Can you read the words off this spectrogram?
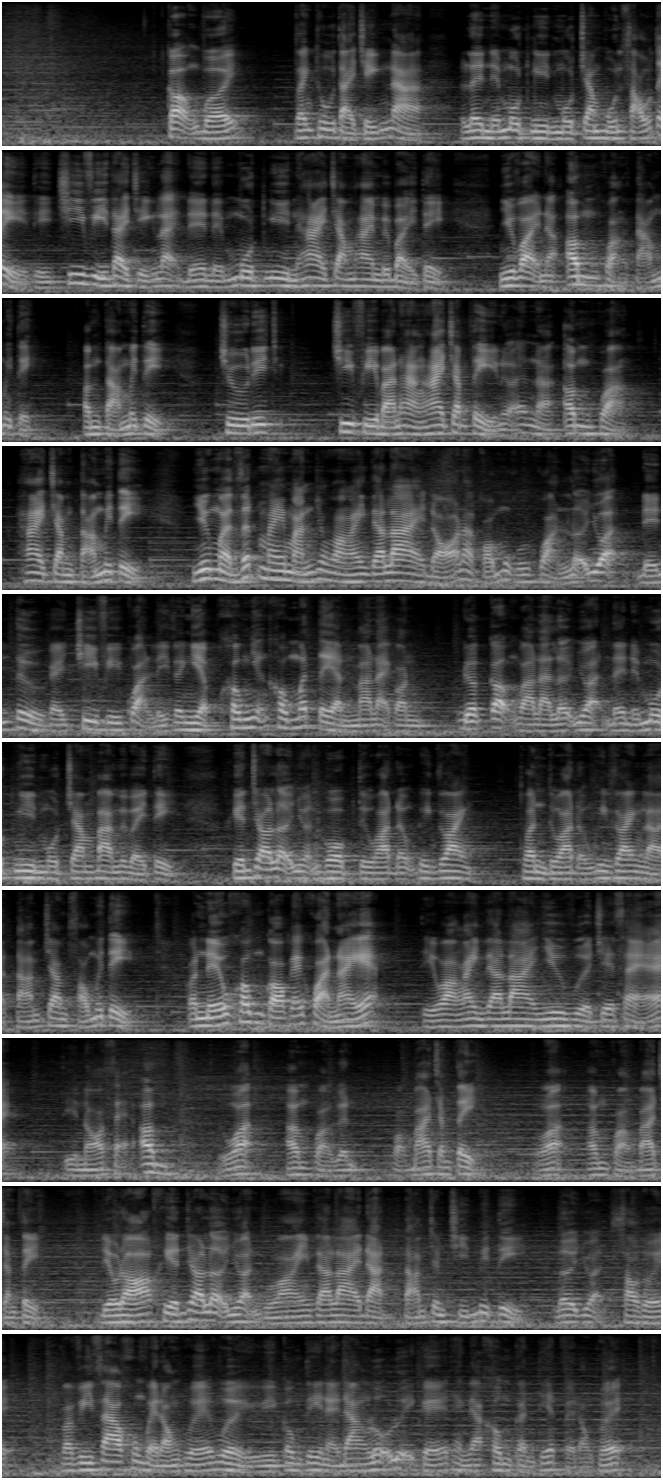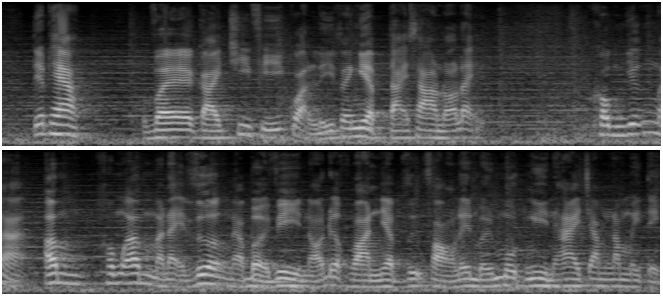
cộng với doanh thu tài chính là lên đến 1.146 tỷ thì chi phí tài chính lại lên đến 1.227 tỷ. Như vậy là âm khoảng 80 tỷ, âm 80 tỷ, trừ đi chi phí bán hàng 200 tỷ nữa là âm khoảng 280 tỷ. Nhưng mà rất may mắn cho Hoàng Anh Gia Lai đó là có một cái khoản lợi nhuận đến từ cái chi phí quản lý doanh nghiệp không những không mất tiền mà lại còn được cộng vào là lợi nhuận lên đến 1.137 tỷ khiến cho lợi nhuận gộp từ hoạt động kinh doanh thuần từ hoạt động kinh doanh là 860 tỷ. Còn nếu không có cái khoản này ấy, thì Hoàng Anh Gia Lai như vừa chia sẻ ấy, thì nó sẽ âm đúng không ạ? Âm khoảng gần khoảng 300 tỷ đúng không ạ? Âm khoảng 300 tỷ. Điều đó khiến cho lợi nhuận của Hoàng Anh Gia Lai đạt 890 tỷ lợi nhuận sau thuế. Và vì sao không phải đóng thuế? Bởi vì công ty này đang lỗ lũy kế thành ra không cần thiết phải đóng thuế. Tiếp theo, về cái chi phí quản lý doanh nghiệp tại sao nó lại không những mà âm không âm mà lại dương là bởi vì nó được hoàn nhập dự phòng lên với 1.250 tỷ.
